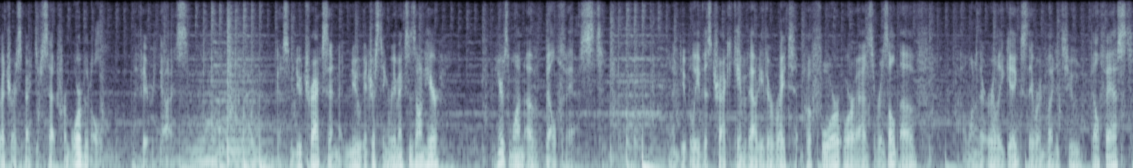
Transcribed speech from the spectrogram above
Retrospective set from Orbital, my favorite guys. Got some new tracks and new interesting remixes on here. And here's one of Belfast. I do believe this track came about either right before or as a result of uh, one of their early gigs. They were invited to Belfast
